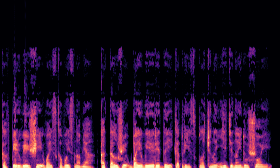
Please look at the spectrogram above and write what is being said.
как первейший войсковой знамя, а также боевые ряды, которые сплочены единой душой.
